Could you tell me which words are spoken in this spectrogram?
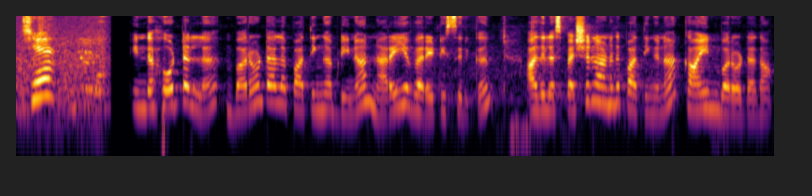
இருந்துச்சு. இந்த ஹோட்டலில் பரோட்டாவில் பார்த்தீங்க அப்படின்னா நிறைய வெரைட்டிஸ் இருக்குது அதில் ஸ்பெஷலானது பார்த்தீங்கன்னா காயின் பரோட்டா தான்.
